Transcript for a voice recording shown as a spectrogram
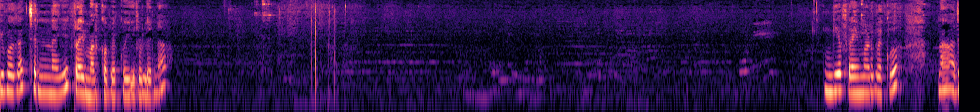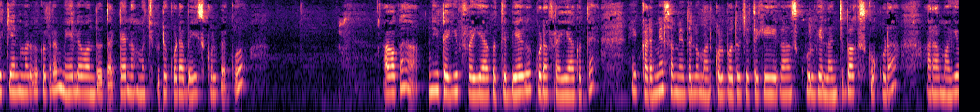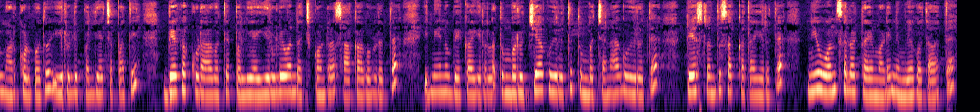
ಇವಾಗ ಚೆನ್ನಾಗಿ ಫ್ರೈ ಮಾಡ್ಕೋಬೇಕು ಈರುಳ್ಳಿನ. ಹಿಂಗೆ ಫ್ರೈ ಮಾಡಬೇಕು. ನಾ ಅದಕ್ಕೆ ಏನು ಮಾಡಬೇಕು ಅಂದರೆ, ಮೇಲೆ ಒಂದು ತಟ್ಟೆನ ಮುಚ್ಚಿಬಿಟ್ಟು ಕೂಡ ಬೇಯಿಸ್ಕೊಳ್ಬೇಕು. ಆವಾಗ ನೀಟಾಗಿ ಫ್ರೈ ಆಗುತ್ತೆ, ಬೇಗ ಕೂಡ ಫ್ರೈ ಆಗುತ್ತೆ. ಈ ಕಡಿಮೆ ಸಮಯದಲ್ಲೂ ಮಾಡ್ಕೊಳ್ಬೋದು. ಜೊತೆಗೆ ಈಗ ಸ್ಕೂಲ್ಗೆ ಲಂಚ್ ಬಾಕ್ಸ್ಗೂ ಕೂಡ ಆರಾಮಾಗಿ ಮಾಡ್ಕೊಳ್ಬೋದು. ಈರುಳ್ಳಿ, ಪಲ್ಯ, ಚಪಾತಿ ಬೇಗ ಕೂಡ ಆಗುತ್ತೆ. ಪಲ್ಯ, ಈರುಳ್ಳಿ ಒಂದು ಹಚ್ಕೊಂಡ್ರೆ ಸಾಕಾಗೋಗ್ಬಿಡುತ್ತೆ ಇನ್ನೇನು ಬೇಕಾಗಿರಲ್ಲ. ತುಂಬ ರುಚಿಯಾಗೂ ಇರುತ್ತೆ, ತುಂಬ ಚೆನ್ನಾಗೂ ಇರುತ್ತೆ. ಟೇಸ್ಟ್ ಅಂತೂ ಸಖತ್ತಾಗಿರುತ್ತೆ. ನೀವು ಒಂದ್ಸಲ ಟ್ರೈ ಮಾಡಿ ನಿಮಗೆ ಗೊತ್ತಾಗುತ್ತೆ.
